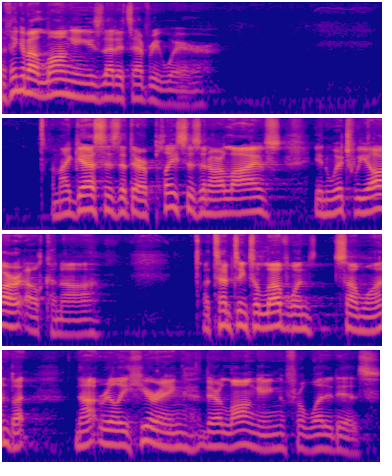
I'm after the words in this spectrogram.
The thing about longing is that it's everywhere. And my guess is that there are places in our lives in which we are Elkanah, attempting to love one, someone, but not really hearing their longing for what it is.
